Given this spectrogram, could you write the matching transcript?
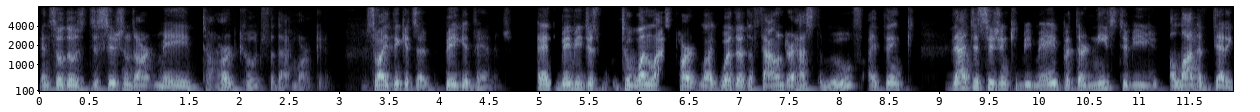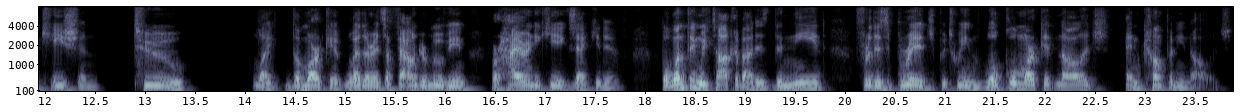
And so those decisions aren't made to hard code for that market. So I think it's a big advantage. And maybe just to one last part, like whether the founder has to move, I think that decision can be made, but there needs to be a lot of dedication to like the market, whether it's a founder moving or hiring a key executive. But one thing we talk about is the need for this bridge between local market knowledge and company knowledge.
